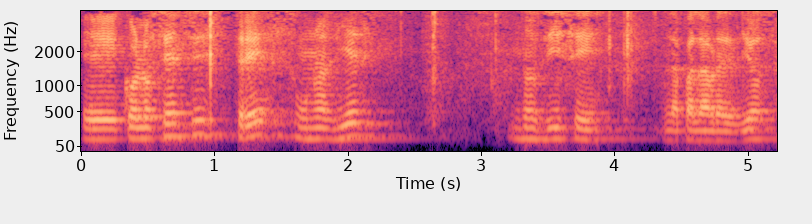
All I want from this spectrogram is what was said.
Eh, Colosenses 3, 1 al 10 nos dice la palabra de Dios.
